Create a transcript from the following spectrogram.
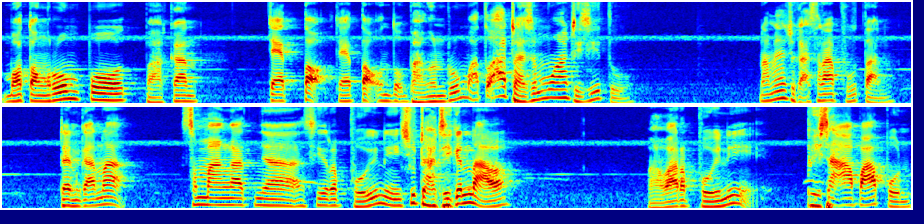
motong rumput bahkan cetok cetok untuk bangun rumah tuh ada semua di situ. Namanya juga serabutan. Dan karena semangatnya si Rebo ini sudah dikenal bahwa Rebo ini bisa apa pun.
